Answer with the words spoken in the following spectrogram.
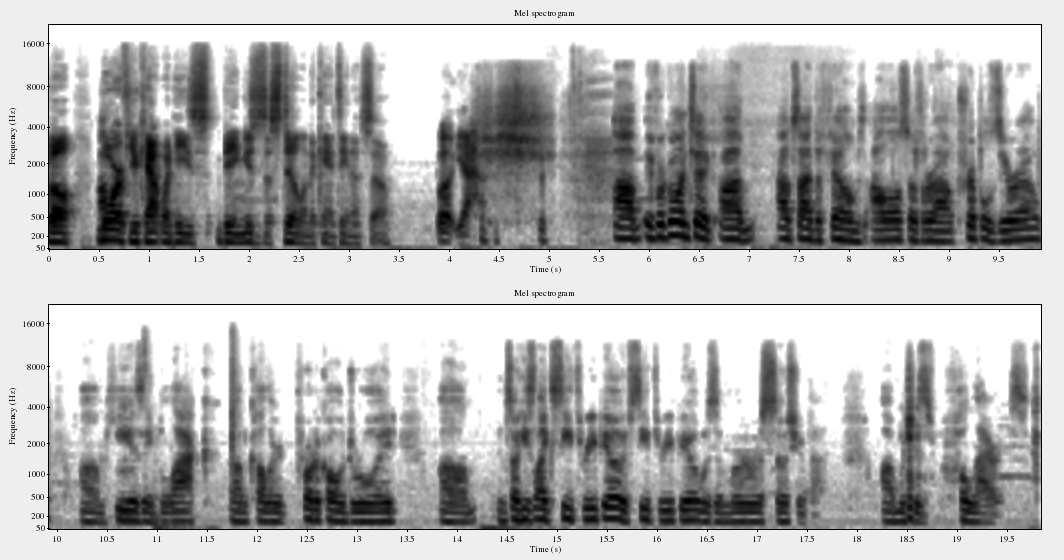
Well, more if you count when he's being used as a still in the cantina. So Well, yeah, Um, if we're going to um, outside the films, I'll also throw out Triple Zero. Um, he is a black um, colored protocol droid, um, and so he's like C-3PO. If C-3PO was a murderous sociopath, um, which is hilarious.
